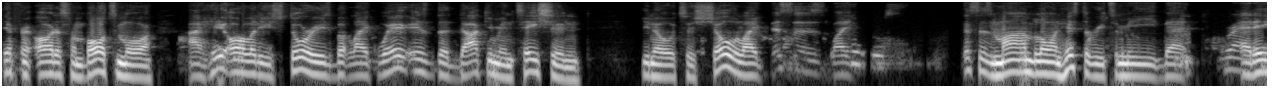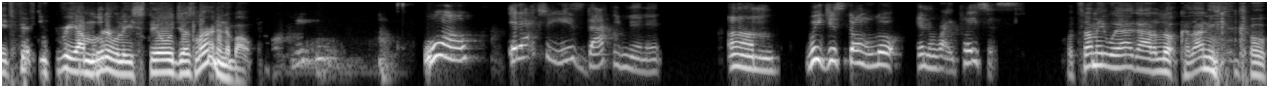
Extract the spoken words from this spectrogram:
different artists from Baltimore, I hear all of these stories, but like, where is the documentation? You know, to show like this is like this is mind blowing history to me that right. at age 53, I'm literally still just learning about. Well, it actually is documented. Um, we just don't look in the right places. Well, tell me where I gotta look because I need to go.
